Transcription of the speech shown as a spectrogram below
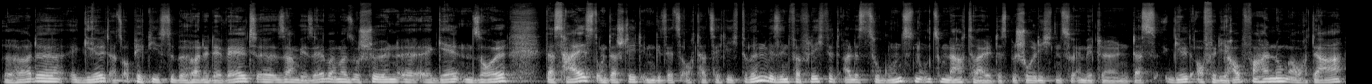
Behörde gilt, als objektivste Behörde der Welt, äh, sagen wir selber immer so schön, äh, gelten soll. Das heißt, und das steht im Gesetz auch tatsächlich drin, wir sind verpflichtet, alles zugunsten und zum Nachteil des Beschuldigten zu ermitteln. Das gilt auch für die Hauptverhandlung. Auch da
